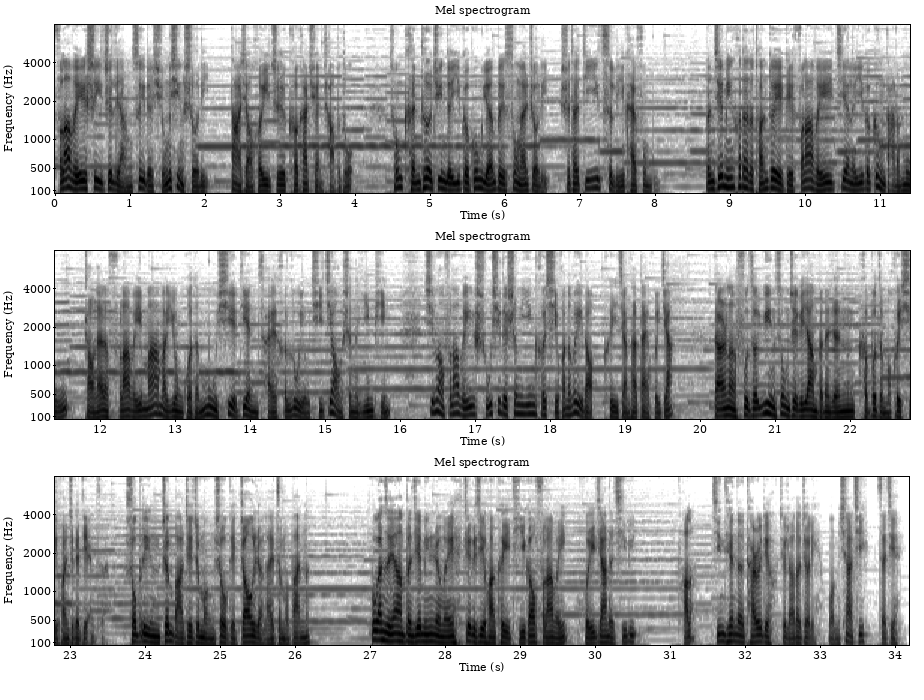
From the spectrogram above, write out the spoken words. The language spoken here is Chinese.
弗拉维是一只两岁的雄性猞猁，大小和一只可卡犬差不多。”从肯特郡的一个公园被送来这里，是他第一次离开父母。本杰明和他的团队给弗拉维建了一个更大的木屋，找来了弗拉维妈妈用过的木屑垫材和录有其叫声的音频，希望弗拉维熟悉的声音和喜欢的味道可以将它带回家。当然了，负责运送这个样本的人可不怎么会喜欢这个点子，说不定真把这只猛兽给招惹来怎么办呢？不管怎样，本杰明认为这个计划可以提高弗拉维回家的几率。好了，今天的 t a Radio 就聊到这里，我们下期再见。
